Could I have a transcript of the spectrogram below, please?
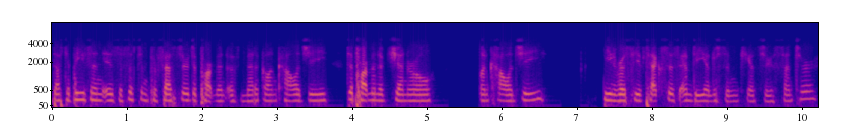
Dr. Beeson is Assistant Professor, Department of Medical Oncology, Department of General Oncology, the University of Texas MD Anderson Cancer Center.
